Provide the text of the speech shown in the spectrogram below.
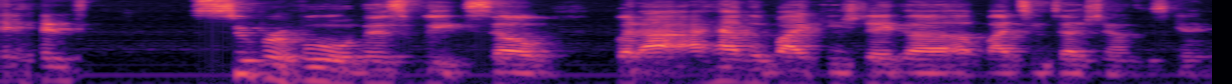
super full this week. So, but I, I have the Vikings take uh, up by two touchdowns this game.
